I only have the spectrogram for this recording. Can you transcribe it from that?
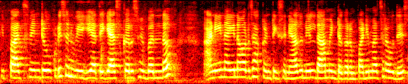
ती पाच मिनटं उकडीस आणि वेगळी आता गॅस करस मी बंद. आणि नाईनावर झाकण टिकस आणि अजून येईल दहा मिनटं गरम पाणी माच राहू देस.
